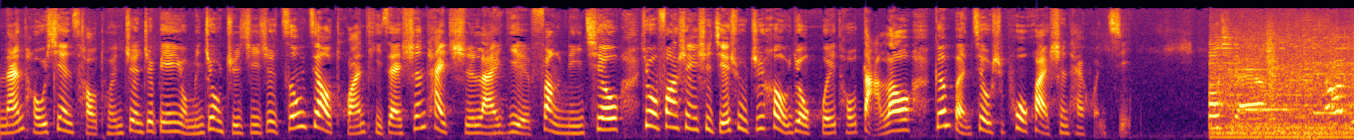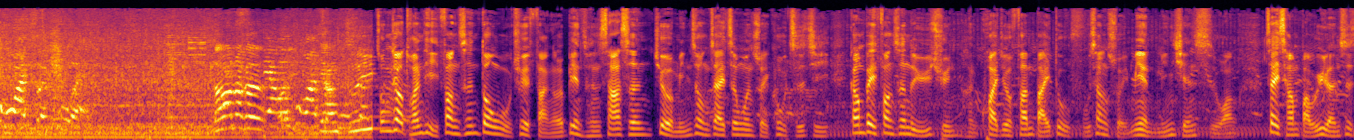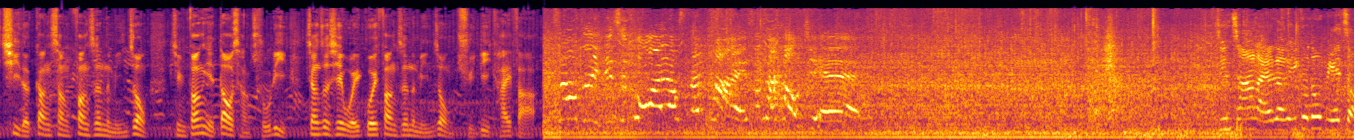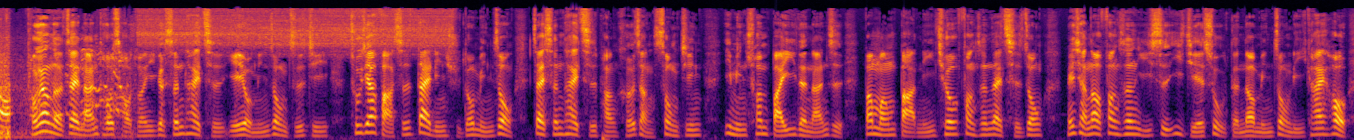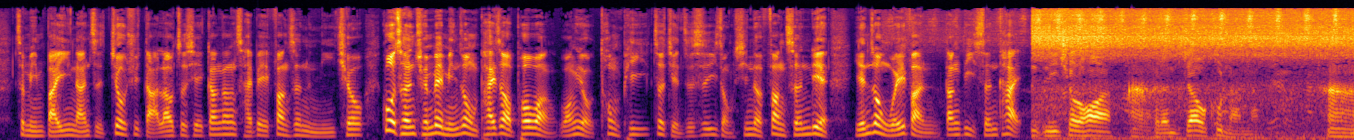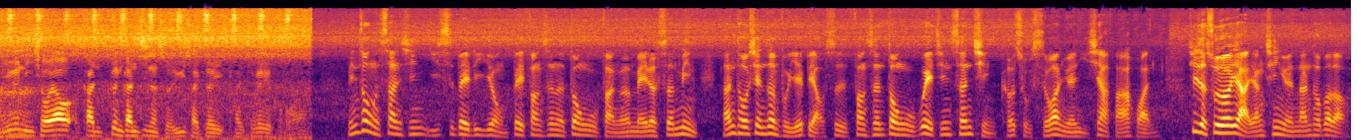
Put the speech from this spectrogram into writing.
南投县草屯镇这边有民众直击，这宗教团体在生态池来野放泥鳅，就放生仪式结束之后又回头打捞，根本就是破坏生态环境。捞起来啊！它会破坏水库哎。然后那个养殖宗教团体放生动物，却反而变成杀生，就有民众在增文水库直击，刚被放生的鱼群很快就翻白肚浮上水面，明显死亡。在场保育人士气得杠上放生的民众，警方也到场处理，将这些违规放生的民众取缔开罚。这样子已经是破坏到生态，生态浩劫。警察来了，一个都别走。同样的，在南投草屯一个生态池，也有民众直击。出家法师带领许多民众在生态池旁合掌诵经。一名穿白衣的男子帮忙把泥鳅放生在池中。没想到放生仪式一结束，等到民众离开后，这名白衣男子就去打捞这些刚刚才被放生的泥鳅。过程全被民众拍照泼网，网友痛批：这简直是一种新的放生链，严重违反当地生态。泥鳅的话，可能比较困难了。因为泥鳅要干更干净的水域才可以才可以活。民众的善心疑似被利用，被放生的动物反而没了生命。南投县政府也表示，放生动物未经申请可处十万元以下罚款。记者苏优雅、杨清源南投报道。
